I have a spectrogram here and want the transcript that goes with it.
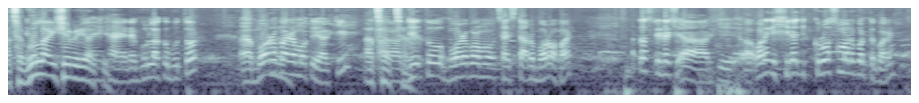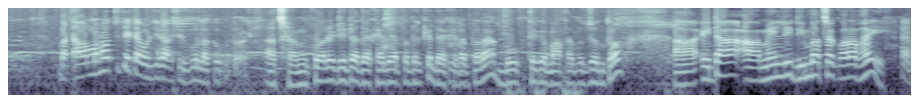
আচ্ছা গোল্লা হিসেবে আর কি। হ্যাঁ এটা গোল্লা কবুতর। বড় পাড়ার মতোই আর কি। আচ্ছা, আচ্ছা। যেহেতু বড় বড় সাইজটা আরও বড় হয়। জাস্ট এটা আর কি অনেকে সিরাজি ক্রস মনে করতে পারে। বাট আমার মনে হচ্ছে যে এটা অরিজিনাল সেই গোল্লা কবুতর আর কি। আচ্ছা আমি কোয়ালিটিটা দেখাই দিই আপনাদেরকে। দেখেন আপনারা বুক থেকে মাথা পর্যন্ত। এটা মেইনলি ডিম বাচ্চা করা ভাই? হ্যাঁ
